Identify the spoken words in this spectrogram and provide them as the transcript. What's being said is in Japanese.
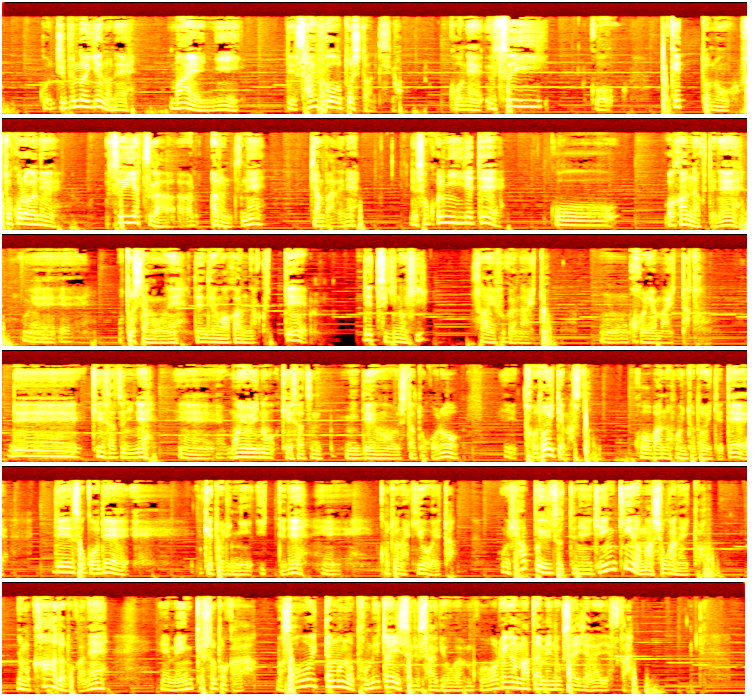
こう自分の家のね、前に、で、財布を落としたんですよ。こうね、薄いこう、ポケットの懐がね、薄いやつがあるんですね。ジャンパーでね。で、そこに入れて、こう、わかんなくてね、えー、落としたのもね、全然わかんなくて、で、次の日、財布がないと。うん、こりゃ参ったと。で、警察にね、えー、最寄りの警察に電話をしたところ、えー、届いてますと。交番の方に届いてて、で、そこで、え、受け取りに行ってね、えー、事なきを得た。100歩譲ってね、現金はまあしょうがないと。でもカードとかね、えー、免許証とか、まあ、そういったものを止めたりする作業が、これがまためんどくさいじゃないですか。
